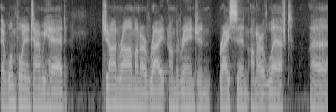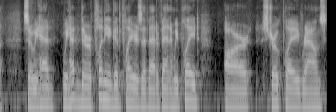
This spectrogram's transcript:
at one point in time, we had Jon Rahm on our right on the range and Bryson on our left. Uh, so we had we had there were plenty of good players at that event, and we played our stroke play rounds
